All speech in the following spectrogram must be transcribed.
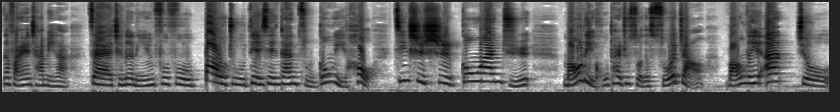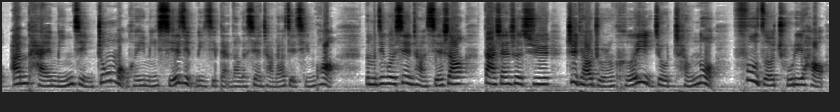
那法院查明啊，在陈乐林夫妇抱住电线杆阻工以后，金市市公安局毛里湖派出所的所长王维安就安排民警钟某和一名协警立即赶到了现场了解情况。那么经过现场协商，大山社区治条主任何毅就承诺。负责处理好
